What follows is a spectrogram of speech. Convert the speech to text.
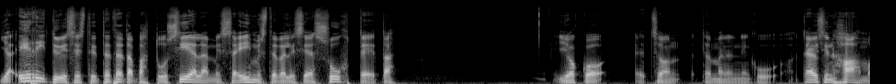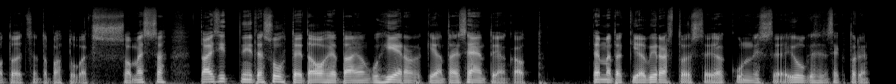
Ja erityisesti tätä tapahtuu siellä, missä ihmisten välisiä suhteita, joko että se on tämmöinen niin kuin täysin hahmoto, että se tapahtuu vaikka somessa, tai sitten niitä suhteita ohjataan jonkun hierarkian tai sääntöjen kautta. Tämän takia virastoissa ja kunnissa ja julkisen sektorin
